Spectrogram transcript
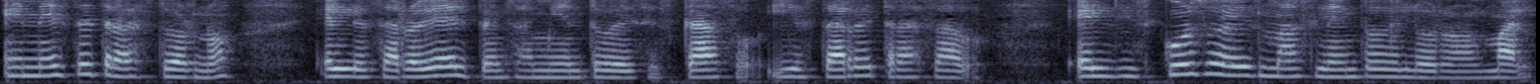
En este trastorno, el desarrollo del pensamiento es escaso y está retrasado. El discurso es más lento de lo normal.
